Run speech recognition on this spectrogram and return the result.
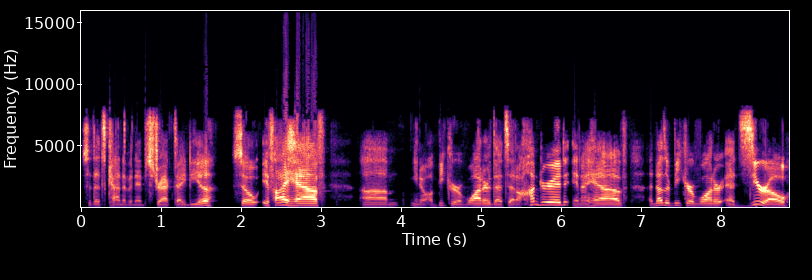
So that's kind of an abstract idea. So if I have um, you know, a beaker of water that's at 100 and I have another beaker of water at zero,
